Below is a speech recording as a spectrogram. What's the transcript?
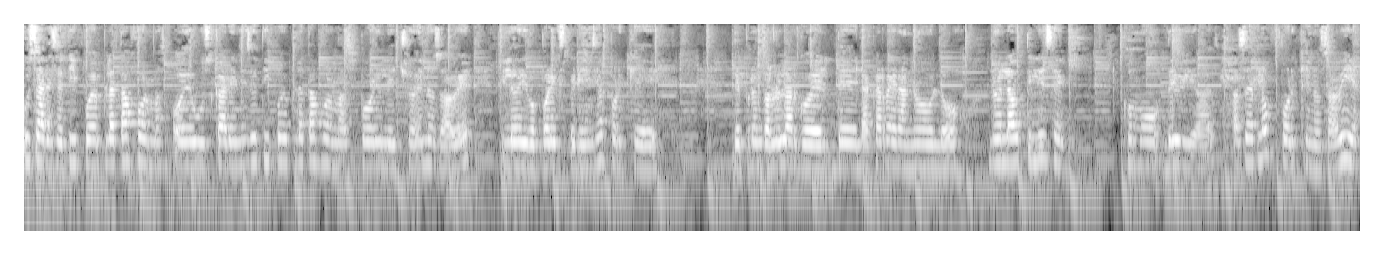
usar ese tipo de plataformas o de buscar en ese tipo de plataformas por el hecho de no saber, y lo digo por experiencia porque de pronto a lo largo de, la carrera no, lo, no la utilicé como debía hacerlo porque no sabía.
